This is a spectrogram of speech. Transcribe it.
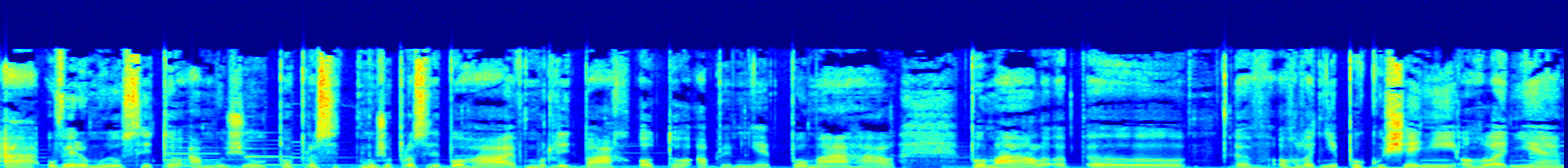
a uvědomuju si to a můžu, poprosit, můžu prosit Boha v modlitbách o to, aby mě pomáhal, pomáhal uh, ohledně pokušení, ohledně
